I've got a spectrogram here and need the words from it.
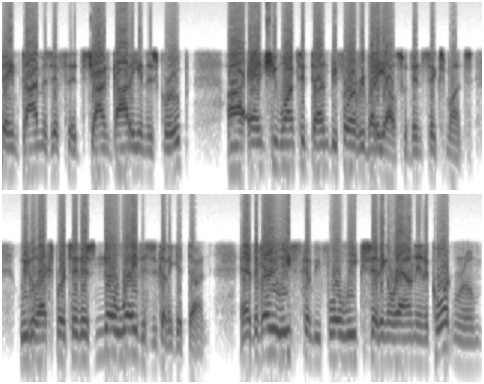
same time as if it's John Gotti and his group. Uh, and she wants it done before everybody else within six months. Legal experts say there's no way this is going to get done. And at the very least, it's going to be four weeks sitting around in a courtroom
